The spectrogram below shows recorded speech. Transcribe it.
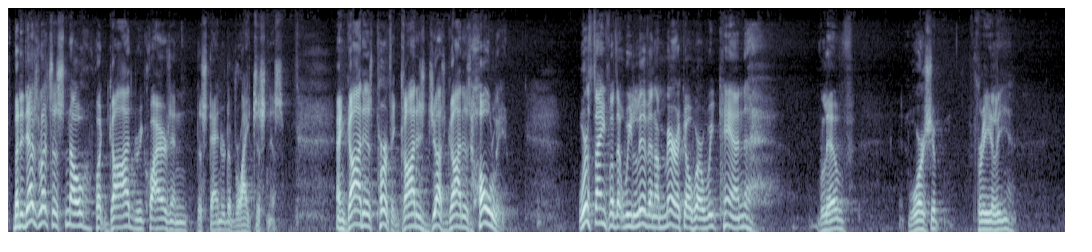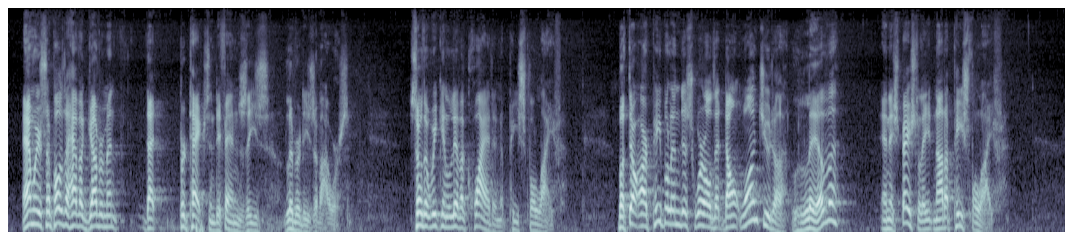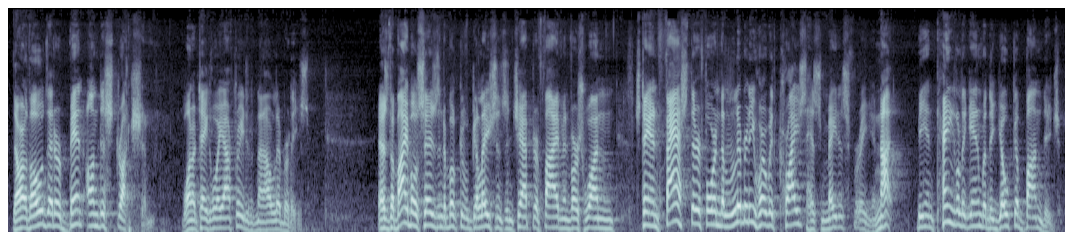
But it does let us know what God requires in the standard of righteousness. And God is perfect. God is just. God is holy. We're thankful that we live in America where we can live, and worship freely, and we're supposed to have a government that protects and defends these liberties of ours so that we can live a quiet and a peaceful life. But there are people in this world that don't want you to live, and especially not a peaceful life. There are those that are bent on destruction, want to take away our freedoms and our liberties. As the Bible says in the book of Galatians in chapter 5 and verse 1 Stand fast, therefore, in the liberty wherewith Christ has made us free, and not be entangled again with the yoke of bondage.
